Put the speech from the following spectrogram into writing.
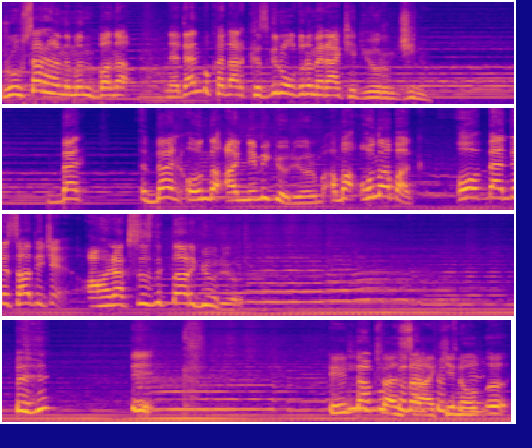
Ruhsar Hanım'ın bana neden bu kadar kızgın olduğunu merak ediyorum Cino. Ben ben onda annemi görüyorum ama ona bak. O bende sadece ahlaksızlıklar görüyor. E, bu lütfen kadar sakin kötü ol.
